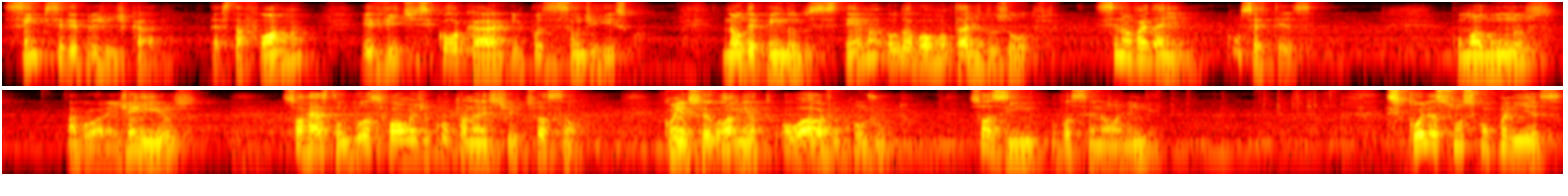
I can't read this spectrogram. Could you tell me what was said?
sempre se vê prejudicada. Desta forma, evite se colocar em posição de risco. Não dependam do sistema ou da boa vontade dos outros, senão vai dar M, com certeza. Como alunos, agora engenheiros, só restam duas formas de contornar este tipo situação. Conheça o regulamento ou age em conjunto. Sozinho, você não é ninguém. Escolha suas companhias.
